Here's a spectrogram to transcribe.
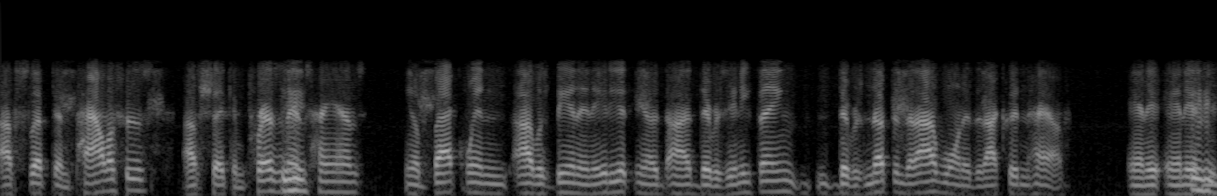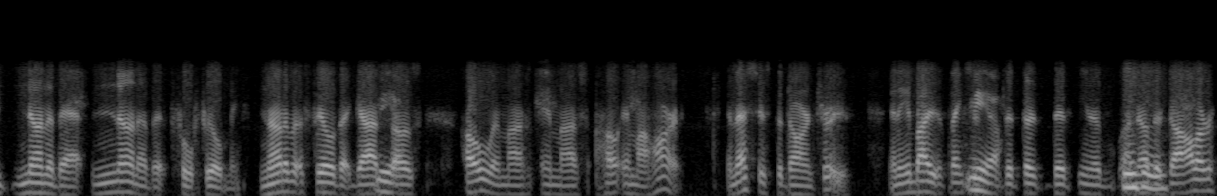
I've slept in palaces. I've shaken presidents' Mm-hmm. hands. You know, back when I was being an idiot, you know, I, there was anything, there was nothing that I wanted that I couldn't have, and it and it Mhm. none of that, none of it fulfilled me. None of it filled that God Yeah. saws hole in my in my in my heart, and that's just the darn truth. And anybody that thinks Yeah. that that, that you know another Mhm. dollar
